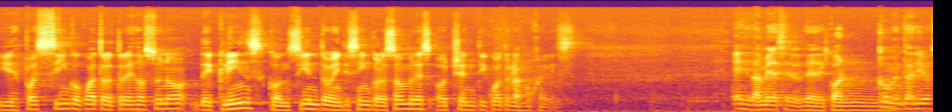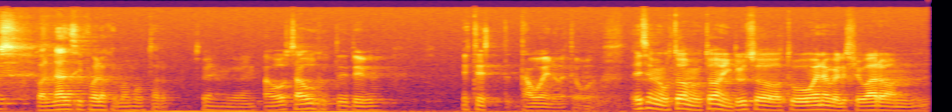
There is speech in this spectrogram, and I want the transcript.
Y después 5, 4, 3, 2, 1 de Cleans con 125 los hombres, 84 las mujeres. Este también es el de, con, Comentarios. con Nancy fue los que más me gustaron. Sí, también. A vos, Agus, te- te- este está bueno, este bueno. Ese me gustó, me gustó. Incluso estuvo bueno que le llevaron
